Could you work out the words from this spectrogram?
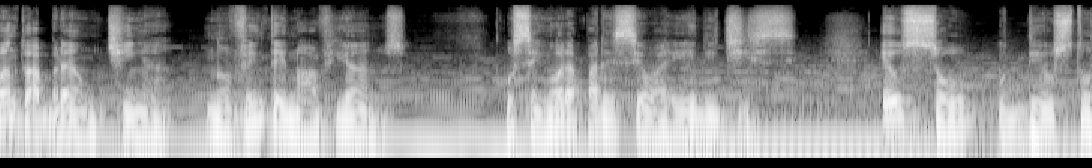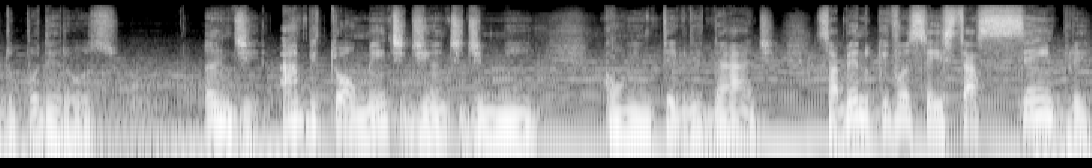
Quando Abraão tinha 99 anos, o Senhor apareceu a ele e disse: Eu sou o Deus Todo-Poderoso. Ande habitualmente diante de mim com integridade, sabendo que você está sempre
